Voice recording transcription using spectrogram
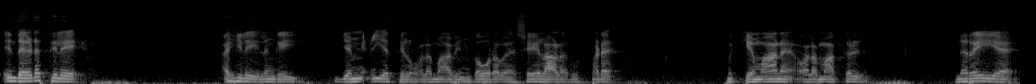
இந்த இடத்திலே அகில இலங்கை ஜம்இயத்தில் ஒலமாவின் கௌரவ செயலாளர் உட்பட முக்கியமான ஒலமாக்கள் நிறைய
